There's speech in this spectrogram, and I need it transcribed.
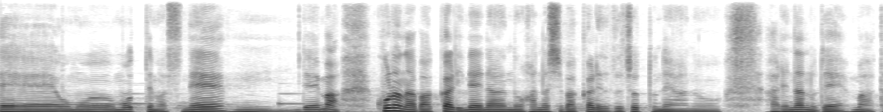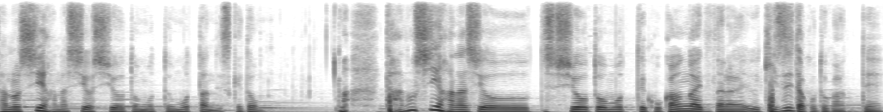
えー、思ってますね、うん、でまあコロナばっかりね何の話ばっかりだとちょっとねあのあれなのでまあ楽ししい話をしようと思って思ったんですけどまあ、楽しい話をしようと思ってこう考えてたら気づいたことがあって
